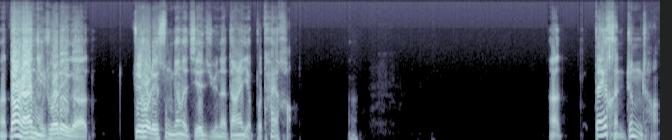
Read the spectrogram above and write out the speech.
啊，当然你说这个最后这宋江的结局呢，当然也不太好。啊，但也很正常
